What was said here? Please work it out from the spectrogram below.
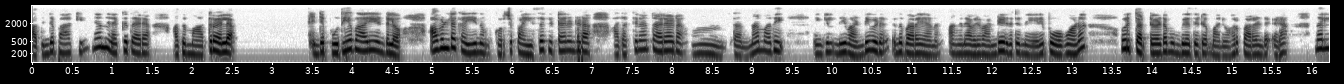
അതിന്റെ ബാക്കി ഞാൻ നിനക്ക് തരാം. അത് മാത്രമല്ല എന്റെ പുതിയ ഭാര്യ ഉണ്ടല്ലോ അവളുടെ കയ്യിൽ നിന്നും കുറച്ച് പൈസ കിട്ടാനുണ്ടടാ അതൊക്കെ ഞാൻ തരാടാ. തന്നാ മതി. എങ്കിൽ നീ വണ്ടി വിട് എന്ന് പറയാണ്. അങ്ങനെ അവർ വണ്ടി എടുത്തിട്ട് നേരെ പോകുവാണ് ഒരു തട്ടുകടയുടെ മുമ്പിൽ എത്തിയിട്ട് മനോഹർ പറയണ്ട് എടാ നല്ല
